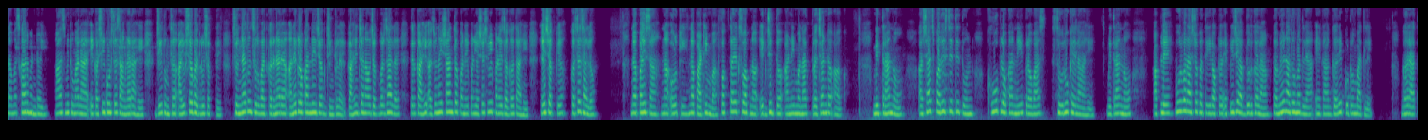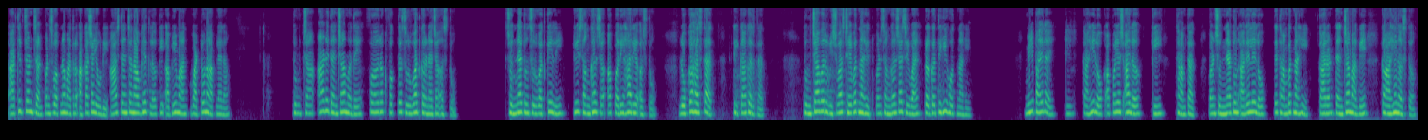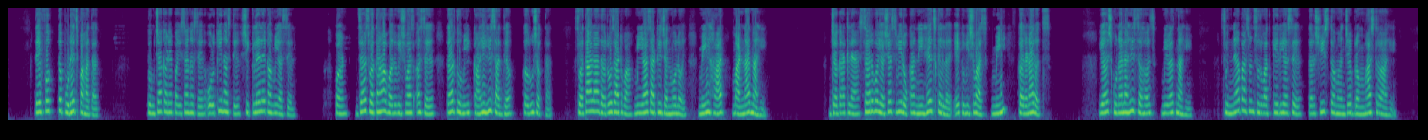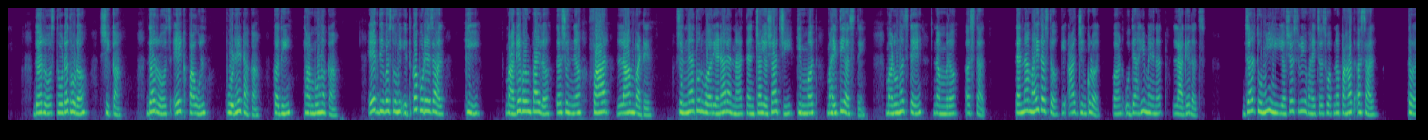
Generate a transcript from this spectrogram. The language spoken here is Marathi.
नमस्कार मंडळी आज मी तुम्हाला एक अशी गोष्ट सांगणार आहे जी तुमचं आयुष्य बदलू शकते. शून्यातून सुरुवात करणाऱ्या अनेक लोकांनी जग जिंकलंय. काहींचं नाव जगभर झालंय तर काही अजूनही शांतपणे पण यशस्वीपणे जगत आहे. हे शक्य कसं झालं? ना पैसा ना ओळखी ना पाठिंबा फक्त एक स्वप्न एक जिद्द आणि मनात प्रचंड आग. मित्रांनो अशाच परिस्थितीतून खूप लोकांनी प्रवास सुरू केला आहे. मित्रांनो आपले पूर्व राष्ट्रपती डॉक्टर जे अब्दुल कलाम तमिळनाडूमधल्या एका गरीब कुटुंबातले. घरात आर्थिक चणचण पण स्वप्न मात्र आकाशा एवढी. आज त्यांचं नाव घेतलं की अभिमान वाटतो ना आपल्याला. तुमच्या आणि त्यांच्यामध्ये फरक फक्त सुरुवात करण्याचा असतो. शून्यातून सुरुवात केली की संघर्ष अपरिहार्य असतो. लोक हसतात टीका करतात. तुमच्यावर विश्वास ठेवत नाहीत पण संघर्षाशिवाय प्रगतीही होत नाही. मी पाहिलंय की काही लोक अपयश आलं की थांबतात पण शून्यातून आलेले लोक ते थांबत नाही कारण त्यांच्या मागे काही नसतं. ते फक्त पुढेच पाहतात. तुमच्याकडे पैसा नसेल ओळखी नसतील शिकलेले कमी असेल. पण जर स्वतःवर विश्वास असेल तर तुम्ही काहीही साध्य करू शकतात. स्वतःला दररोज आठवा मी यासाठी जन्मलोय मी हार मानणार नाही. जगातल्या सर्व यशस्वी लोकांनी हेच केलंय एक विश्वास मी करणारच. यश कुणालाही सहज मिळत नाही. शून्यापासून सुरुवात केली असेल तर शिस्त म्हणजे ब्रह्मास्त्र आहे. दररोज थोडं थोडं शिका. दररोज एक पाऊल पुढे टाका. कधी थांबू नका. एक दिवस तुम्ही इतकं पुढे जाल की मागे वळून पाहिलं तर शून्य फार लांब वाटेल. शून्यातून वर येणाऱ्यांना त्यांच्या यशाची किंमत माहिती असते. म्हणूनच ते नम्र असतात. त्यांना माहीत असतं की आज जिंकलोय पण उद्याही मेहनत लागेलच. जर तुम्हीही यशस्वी व्हायचं स्वप्न पाहत असाल तर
